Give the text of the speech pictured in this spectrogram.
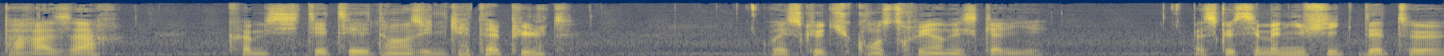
par hasard, comme si tu étais dans une catapulte? Ou est-ce que tu construis un escalier? Parce que c'est magnifique d'être euh,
